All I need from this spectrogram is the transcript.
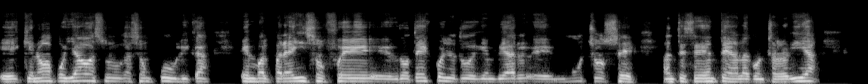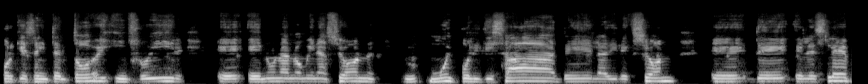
eh, que no apoyaba su educación pública. En Valparaíso fue grotesco, yo tuve que enviar eh, muchos eh, antecedentes a la Contraloría porque se intentó influir eh, en una nominación muy politizada de la dirección eh, del SLEP,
